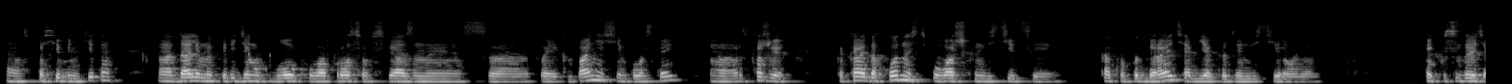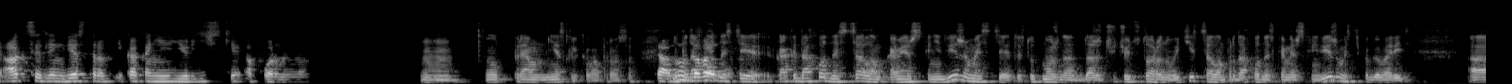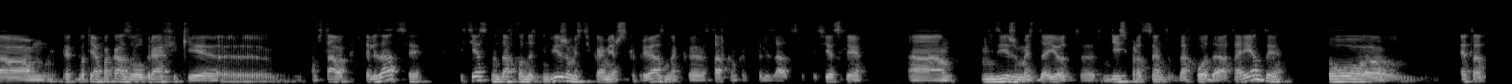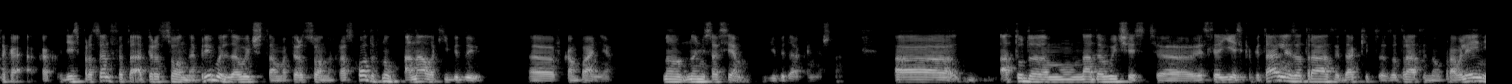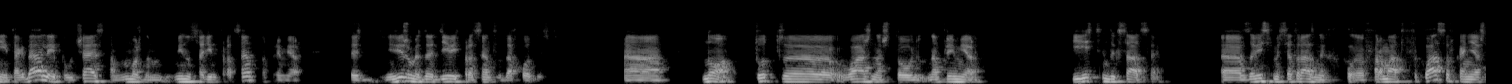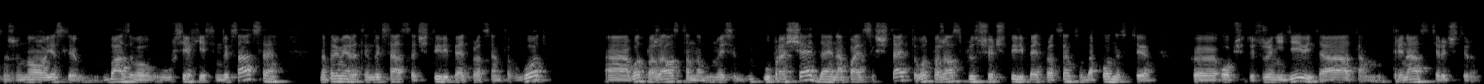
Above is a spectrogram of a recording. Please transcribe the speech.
А, спасибо, Никита. А далее мы перейдем к блоку вопросов, связанных с э, твоей компанией Simple Estate. А, расскажи, какая доходность у ваших инвестиций? Как вы подбираете объекты для инвестирования? Как вы создаете акции для инвесторов и как они юридически оформлены? Угу. Ну, прям несколько вопросов. Да, ну, ну, по давай... доходности, как и доходность в целом коммерческой недвижимости, то есть тут можно даже чуть-чуть в сторону уйти, в целом про доходность коммерческой недвижимости поговорить. Как вот я показывал графики э, там, ставок капитализации. Естественно, доходность недвижимости коммерческая привязана к ставкам капитализации. То есть если недвижимость дает э, там, 10% дохода от аренды, то это такая, как 10% это операционная прибыль за вычетом операционных расходов, ну, аналог ебеды э, в компаниях, но, но не совсем ебеда, конечно. А, оттуда надо вычесть, э, если есть капитальные затраты, да, какие-то затраты на управление и так далее, и получается там, ну, можно минус 1%, например, то есть недвижимость дает 9% доходности. А, но тут э, важно, что, например, есть индексация, э, в зависимости от разных форматов и классов, конечно же, но если базово у всех есть индексация, например, это индексация 4-5% в год, вот, пожалуйста, ну, если упрощать, да, и на пальцах считать, то вот, пожалуйста, плюс еще 4-5% доходности к общей, то есть уже не 9, а там 13-14.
